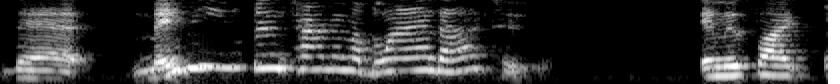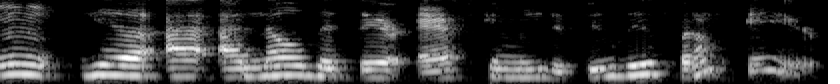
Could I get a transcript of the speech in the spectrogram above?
that maybe you've been turning a blind eye to. And it's like, mm, yeah, I, I know that they're asking me to do this, but I'm scared.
